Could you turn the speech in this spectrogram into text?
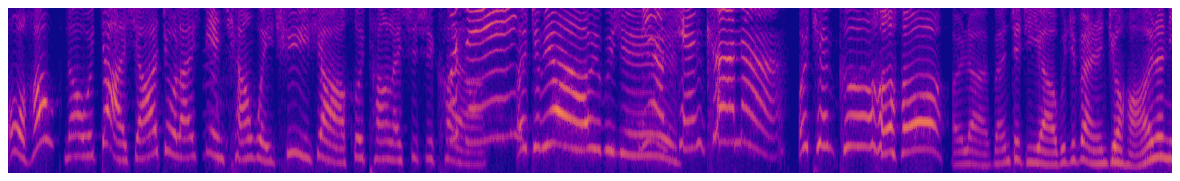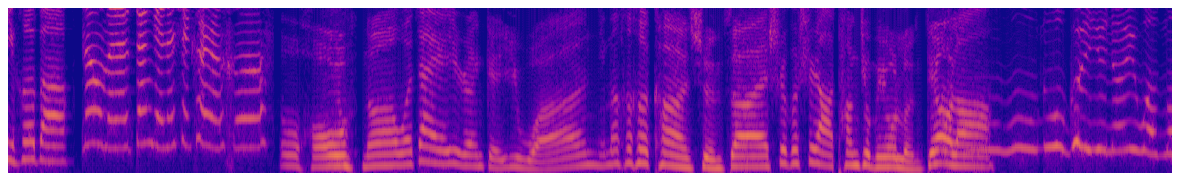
哦，好，那我大侠就来勉强委屈一下，喝汤来试试看，啊。不行。哎，怎么样？也不行。你有前科呢。我前科，哈哈。好了，反正这集啊，不是犯人就好，那你喝吧。那我们来端给那些客人喝。哦，好，那我再一人给一碗，你们喝喝看，现在是不是啊？汤就没有冷掉了。哦，我可以也拿一碗吗？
